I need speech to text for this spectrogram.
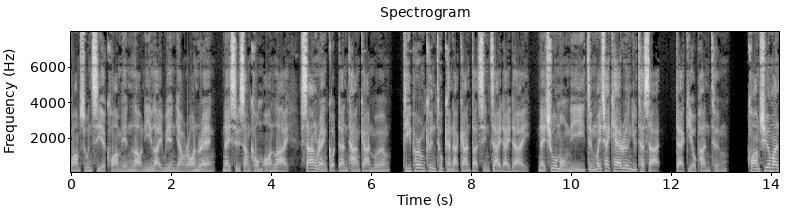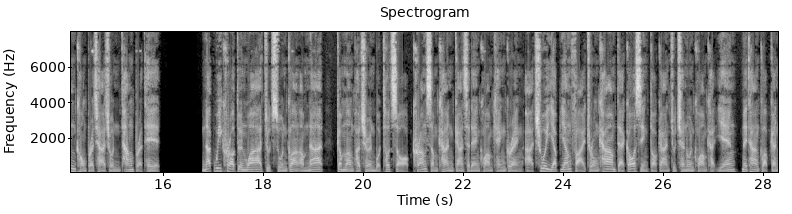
ความสูญเสียความเห็นเหล่านี้ไหลเวียนอย่างร้อนแรง ในสื่อสังคมออนไลน์ สร้างแรงกดดันทางการเมือง ที่เพิ่มขึ้นทุกขณะการตัดสินใจใด ๆ ในชั่วโมงนี้จึงไม่ใช่แค่เรื่องยุทธศาสตร์ แต่เกี่ยวพันถึง ความเชื่อมั่นของประชาชนทั้งประเทศ นักวิเคราะห์เตือนว่าจุดศูนย์กลางอำนาจกำลังเผชิญบททดสอบ ครั้งสำคัญการแสดงความแข็งแกร่ง อาจช่วยยับยั้งฝ่ายตรงข้าม แต่ก็เสี่ยงต่อการจุดชนวนความขัดแย้ง ในทางกลับกัน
